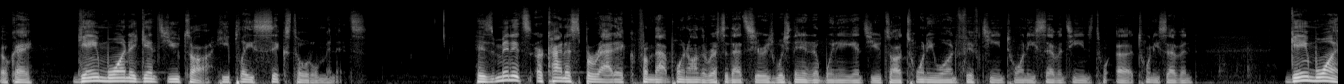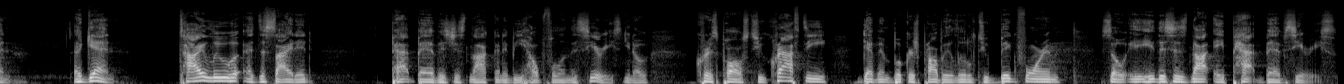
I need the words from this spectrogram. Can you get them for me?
Okay. Game one against Utah, he plays six total minutes. His minutes are kind of sporadic from that point on the rest of that series, which they ended up winning against Utah 21, 15, 20, 17, uh, 27. Game one, again, Ty Lue has decided Pat Bev is just not going to be helpful in this series. You know, Chris Paul's too crafty. Devin Booker's probably a little too big for him. So this is not a Pat Bev series.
